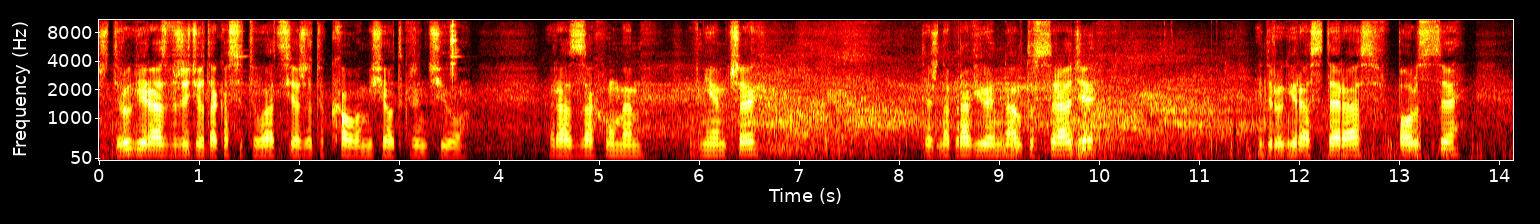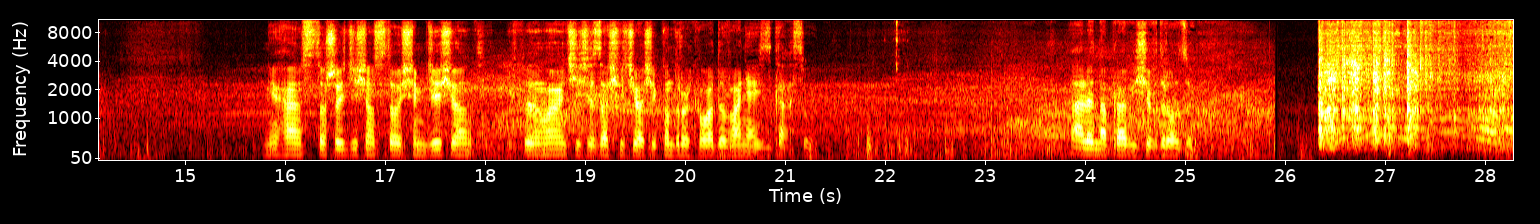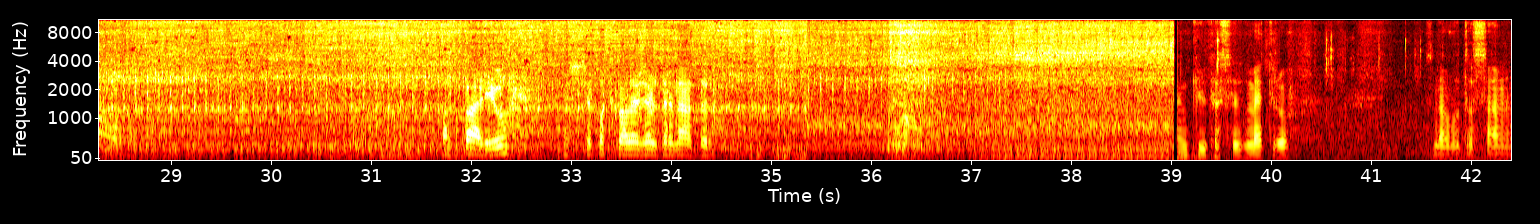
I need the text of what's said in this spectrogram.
Już drugi raz w życiu taka sytuacja, że to koło mi się odkręciło. Raz za humem w Niemczech. Też naprawiłem na autostradzie. I drugi raz teraz w Polsce. Jechałem 160-180 i w pewnym momencie się zaświeciła się kontrolka ładowania i zgasł. Ale naprawi się w drodze. Odpalił. Jeszcze podkładać alternator. Kilkaset metrów. Znowu to samo.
